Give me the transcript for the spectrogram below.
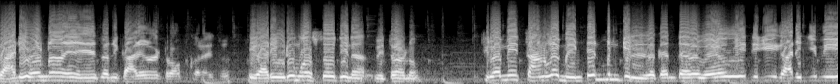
गाडीवरनं यायचो आणि गाडीवर ड्रॉप करायचो. ती गाडी एवढी मस्त होती ना मित्रांनो. तिला मी चांगलं मेंटेन पण केलेलं कारण त्या वेळोवेळी तिची गाडीची मी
